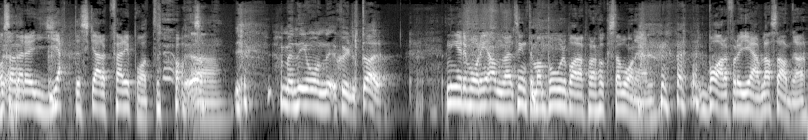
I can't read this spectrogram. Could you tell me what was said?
och sen är det jätteskarp färg på det. Ja. Med neonskyltar. Nedervåningen används inte, man bor bara på den högsta våningen. Bara för att jävlas andra.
